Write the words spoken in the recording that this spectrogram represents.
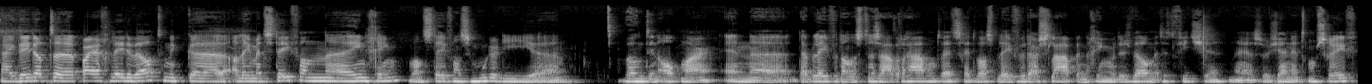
Nou, ik deed dat een paar jaar geleden wel, toen ik alleen met Stefan heen ging. Want Stefan zijn moeder die woont in Alkmaar. En eh, daar bleven we dan, als het een zaterdagavondwedstrijd was, bleven we daar slapen. En dan gingen we dus wel met het fietsje, nou ja, zoals jij net omschreef.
